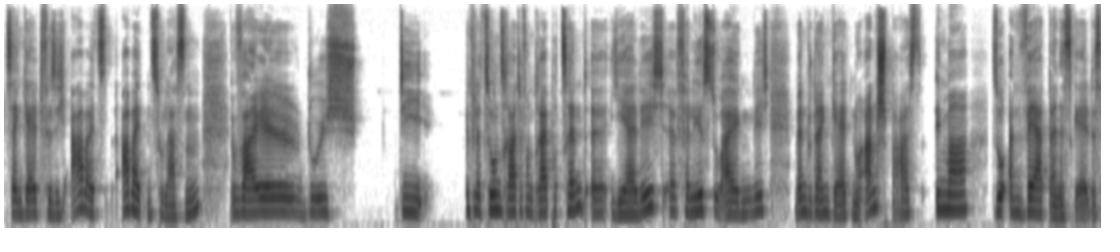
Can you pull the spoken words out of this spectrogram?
sein Geld für sich arbeiten zu lassen? Weil durch die Inflationsrate von drei Prozent äh, jährlich äh, verlierst du eigentlich, wenn du dein Geld nur ansparst, immer so an Wert deines Geldes.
